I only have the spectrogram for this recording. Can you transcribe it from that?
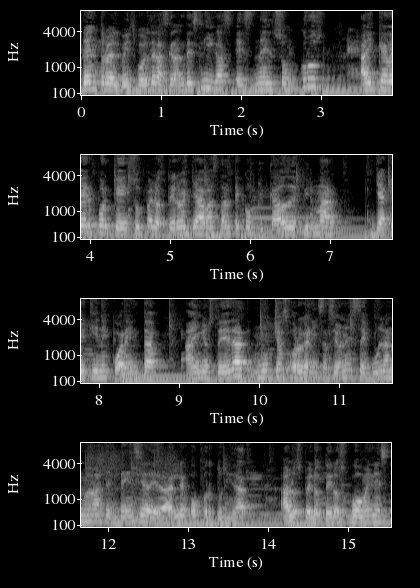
dentro del béisbol de las grandes ligas es Nelson Cruz. Hay que ver porque es un pelotero ya bastante complicado de firmar ya que tiene 40 años de edad. Muchas organizaciones, según la nueva tendencia de darle oportunidad a los peloteros jóvenes,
